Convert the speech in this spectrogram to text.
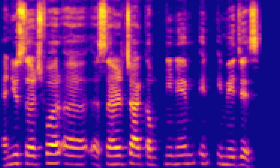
and you search for uh, uh, search our company name in images,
